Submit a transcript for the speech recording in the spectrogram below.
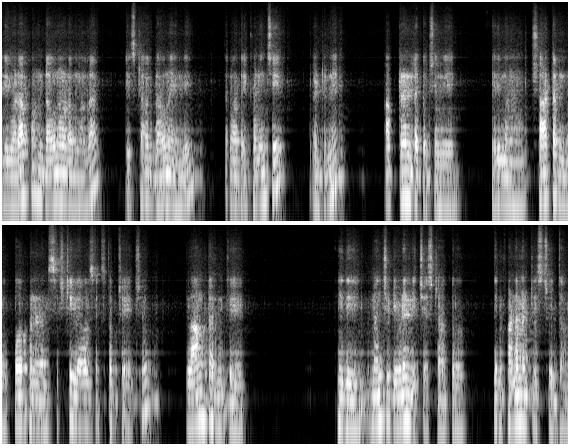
ఇది వడాఫోన్ డౌన్ అవడం వల్ల ఈ స్టాక్ డౌన్ అయింది. తర్వాత ఇక్కడ నుంచి వెంటనే అప్ ట్రెండ్లోకి వచ్చింది. ఇది మనం షార్ట్ టర్మ్లో four hundred and sixty levels expect చేయొచ్చు. లాంగ్ టర్మ్కి ఇది మంచి డివిడెండ్ ఇచ్చే స్టాక్ దీని ఫండమెంటల్స్ చూద్దాం.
